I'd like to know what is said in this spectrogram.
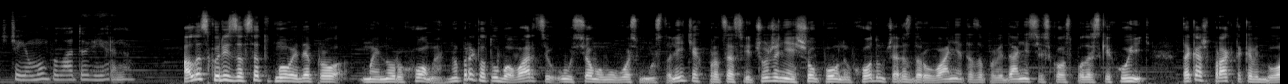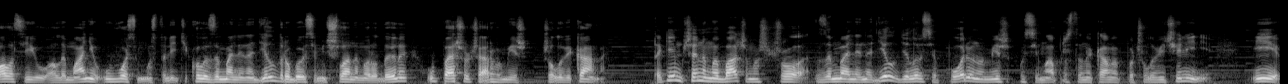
що йому була довірена. Але, скоріш за все, тут мова йде про майно рухоме. Наприклад, у баварців у 7-8 століттях процес відчуження йшов повним ходом через дарування та заповідання сільськогосподарських угідь. Така ж практика відбувалася і у Алеманів у 8 столітті, коли земельний наділ дробився між членами родини, у першу чергу між чоловіками. Таким чином, ми бачимо, що земельний наділ ділився порівну між усіма представниками по чоловічій лінії, і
